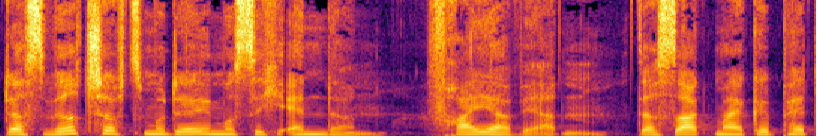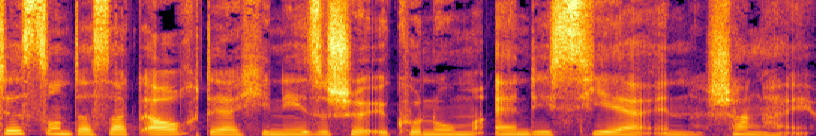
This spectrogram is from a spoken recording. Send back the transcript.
Das Wirtschaftsmodell muss sich ändern freier werden. Das sagt Michael Pettis und das sagt auch der chinesische Ökonom Andy Xie in Shanghai.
